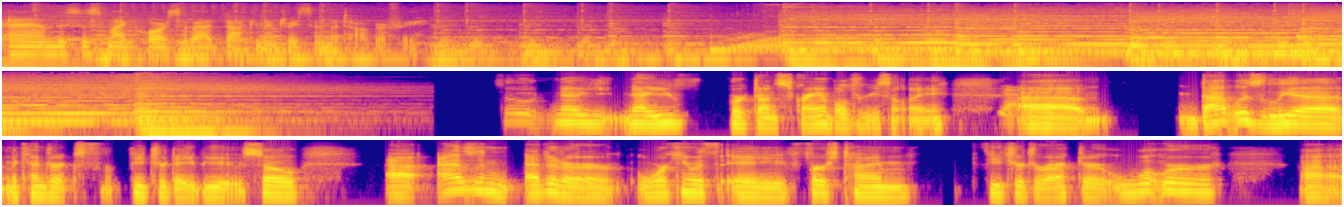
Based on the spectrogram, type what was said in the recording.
and this is my course about documentary cinematography. Now you now you've worked on Scrambled recently. yes. Um, that was Leah McKendrick's feature debut. So, uh, as an editor working with a first-time feature director, what were uh,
